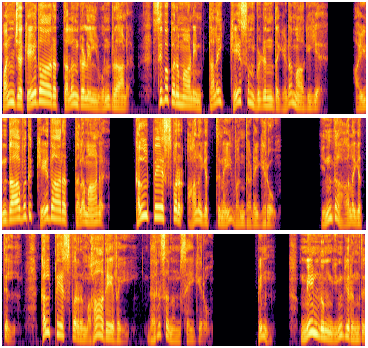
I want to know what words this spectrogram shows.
பஞ்சகேதாரத் தலங்களில் ஒன்றான சிவபெருமானின் தலை கேசம் விழுந்த இடமாகிய ஐந்தாவது கேதாரத் தலமான கல்பேஸ்வர் ஆலயத்தினை வந்தடைகிறோம். இந்த ஆலயத்தில் கல்பேஸ்வர் மகாதேவை தரிசனம் செய்கிறோம். பின் மீண்டும் இங்கிருந்து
